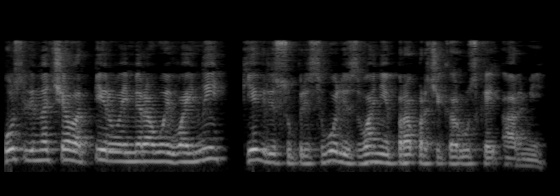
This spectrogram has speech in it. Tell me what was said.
После начала Первой мировой войны Кегрису присвоили звание прапорщика русской армии.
